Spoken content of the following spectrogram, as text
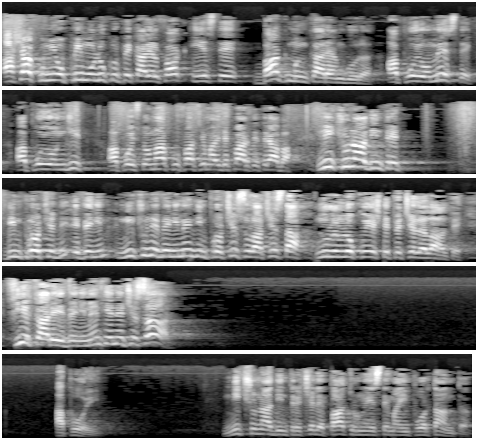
Așa cum eu primul lucru pe care îl fac este bag mâncarea în gură, apoi o mestec, apoi o înghit, apoi stomacul face mai departe treaba. Niciuna dintre din proced... evenim... niciun eveniment din procesul acesta nu îl înlocuiește pe celelalte. Fiecare eveniment e necesar. Apoi, niciuna dintre cele patru nu este mai importantă.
